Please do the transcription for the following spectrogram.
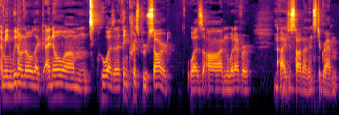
I mean, we don't know. Like I know um, who was it? I think Chris Broussard was on whatever. I just saw it on Instagram,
